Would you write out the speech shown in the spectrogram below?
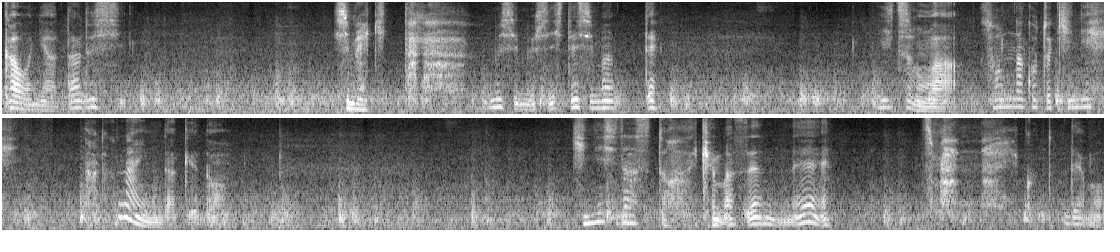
顔に当たるし閉め切ったらムシムシしてしまっていつもはそんなこと気にならないんだけど気にしだすといけませんね。つまんないことでも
